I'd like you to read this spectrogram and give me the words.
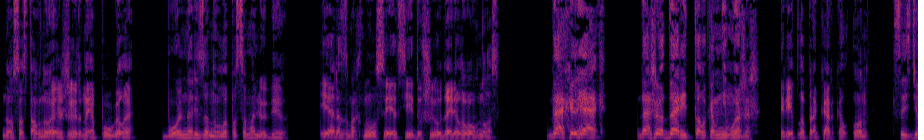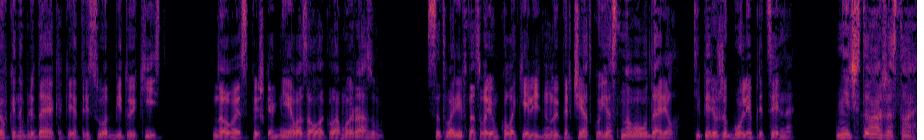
но составное жирное пугало больно резануло по самолюбию. Я размахнулся и от всей души ударил его в нос. «Да, хляк! Даже ударить толком не можешь!» — хрипло прокаркал он, с издевкой наблюдая, как я трясу отбитую кисть. Новая вспышка гнева заволокла мой разум. Сотворив на своем кулаке ледяную перчатку, я снова ударил, теперь уже более прицельно. «Ничтожество!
